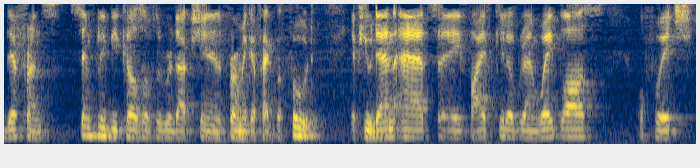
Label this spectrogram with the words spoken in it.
difference simply because of the reduction in thermic effect of food. If you then add say 5 kilogram weight loss, of which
